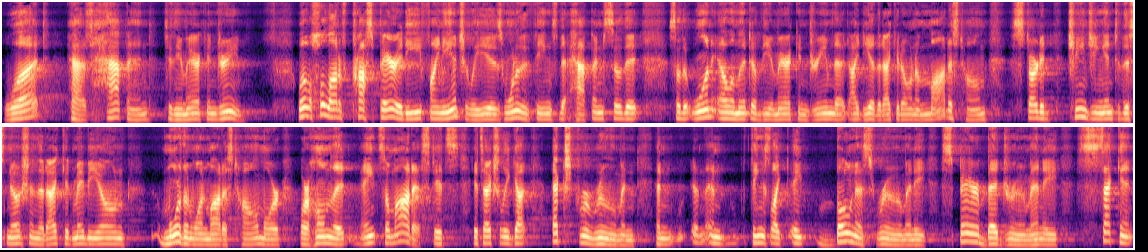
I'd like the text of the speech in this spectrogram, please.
What has happened to the American dream? Well, a whole lot of prosperity financially is one of the things that happened so that so that one element of the American dream, that idea that I could own a modest home, started changing into this notion that I could maybe own more than one modest home or, or a home that ain't so modest. It's, it's actually got extra room and, and, and, and things like a bonus room and a spare bedroom and a second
